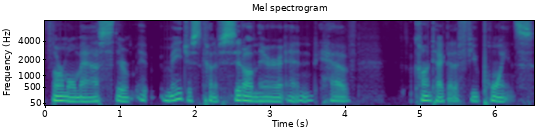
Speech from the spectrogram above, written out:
thermal mass, there it may just kind of sit on there and have contact at a few points.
